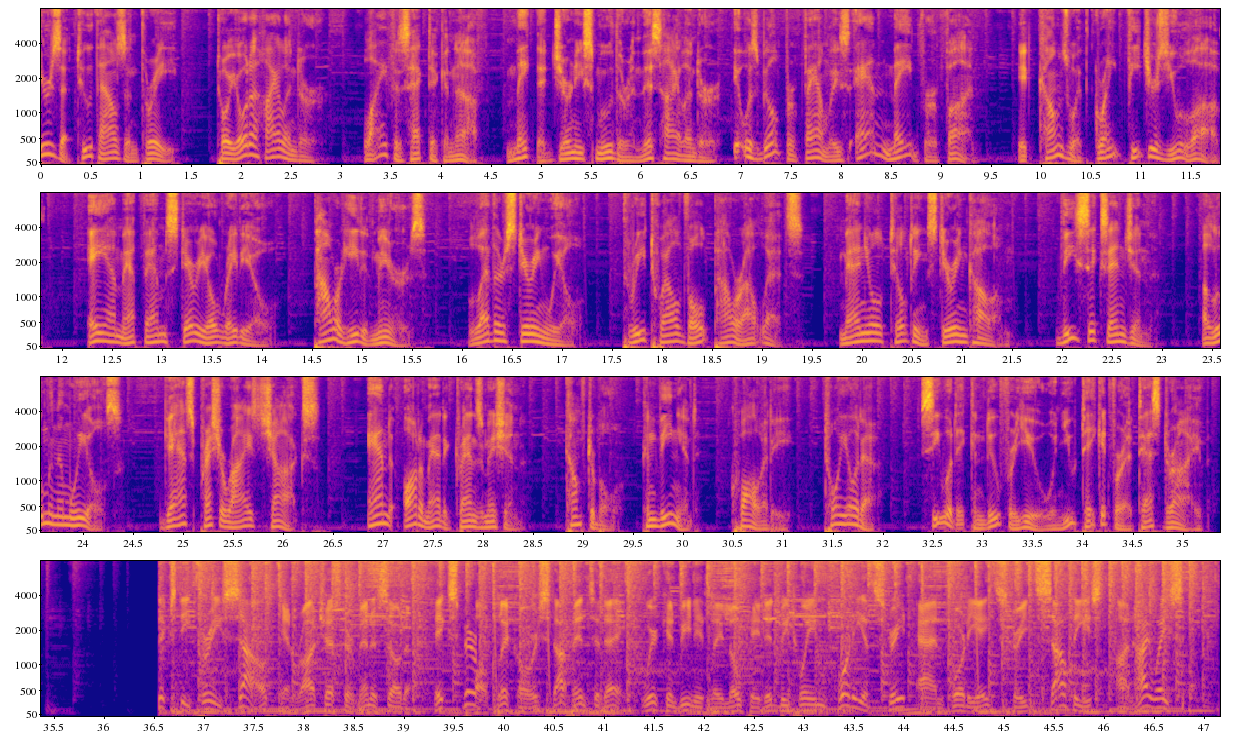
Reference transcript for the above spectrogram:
Here's a 2003 Toyota Highlander. Life is hectic enough. Make the journey smoother in this Highlander. It was built for families and made for fun. It comes with great features you love. AM FM stereo radio, power heated mirrors, leather steering wheel, three 12 volt power outlets, manual tilting steering column, V6 engine, aluminum wheels, gas pressurized shocks, and automatic transmission. Comfortable, convenient, quality. Toyota. See what it can do for you when you take it for a test drive. 63 South in Rochester, Minnesota. Experience, click or stop in today. We're conveniently located between 40th Street and 48th Street Southeast on Highway 6.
